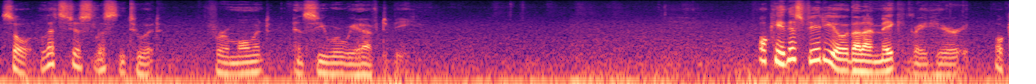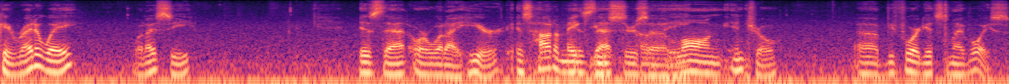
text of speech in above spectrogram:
So let's just listen to it for a moment and see where we have to be. Okay this video that I'm making right here okay right away what I see is that or what I hear is how to make Is that there's a a- long intro uh, before it gets to my voice.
